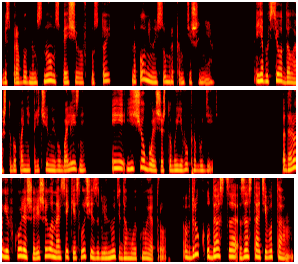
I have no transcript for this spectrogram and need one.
беспробудным сном, спящего в пустой, наполненной сумраком тишине. Я бы все отдала, чтобы понять причину его болезни, и еще больше, чтобы его пробудить. По дороге в колледж решила на всякий случай заглянуть домой к мэтру. Вдруг удастся застать его там.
